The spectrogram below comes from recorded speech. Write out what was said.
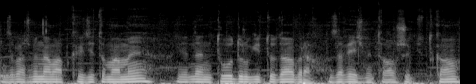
Zobaczmy na mapkę, gdzie to mamy. Jeden tu, drugi tu. Dobra, zawieźmy to szybciutko.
